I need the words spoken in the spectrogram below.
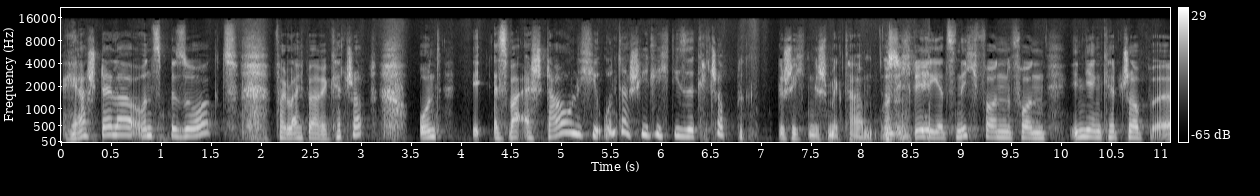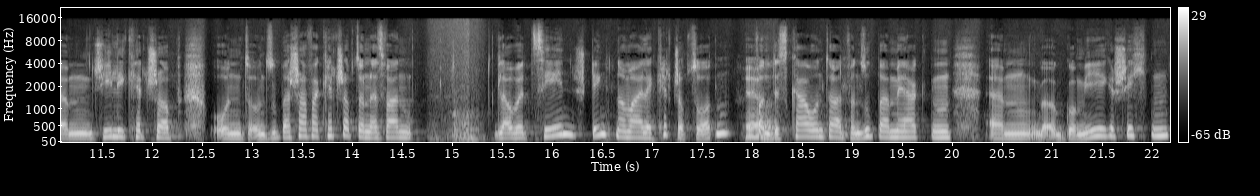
Hersteller uns besorgt, vergleichbare Ketchup. Und es war erstaunlich, wie unterschiedlich diese Ketchup-Geschichten geschmeckt haben. Und ich rede jetzt nicht von, von Indien-Ketchup, ähm, Chili-Ketchup und, und super scharfer Ketchup, sondern es waren, glaube zehn stinknormale Ketchup-Sorten Ja. von Discountern, von Supermärkten, ähm, Gourmet-Geschichten.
